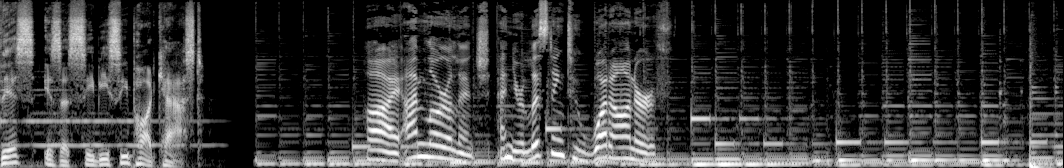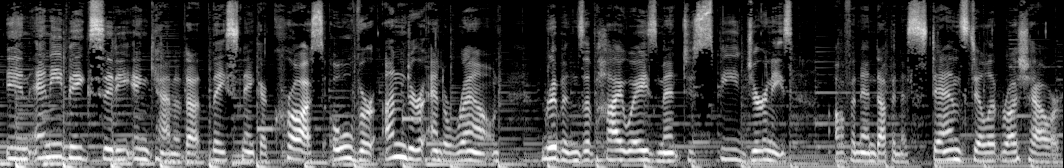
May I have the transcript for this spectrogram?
This is a CBC podcast. Hi, I'm Laura Lynch, and you're listening to What on Earth? In any big city in Canada, they snake across, over, under, and around. Ribbons of highways meant to speed journeys often end up in a standstill at rush hour.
